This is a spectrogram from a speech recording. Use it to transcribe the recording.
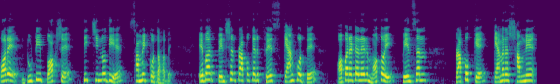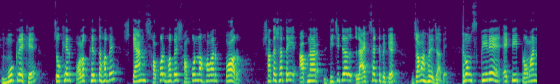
পরে দুটি বক্সে টিক চিহ্ন দিয়ে সাবমিট করতে হবে। এবার পেনশন প্রাপকের ফেস স্ক্যান করতে অপারেটরের মতোই পেনশন প্রাপককে ক্যামেরার সামনে মুখ রেখে চোখের পলক ফেলতে হবে। স্ক্যান সফলভাবে সম্পন্ন হওয়ার পর সাথে সাথেই আপনার ডিজিটাল লাইফ সার্টিফিকেট জমা হয়ে যাবে। এবং স্ক্রিনে একটি প্রমাণ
